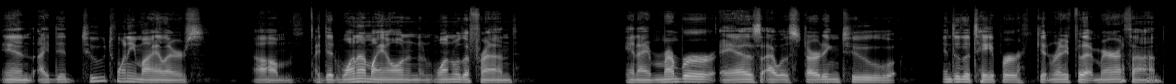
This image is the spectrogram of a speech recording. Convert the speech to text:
and I did two 20 milers. Um, I did one on my own and one with a friend. And I remember as I was starting to into the taper, getting ready for that marathon,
